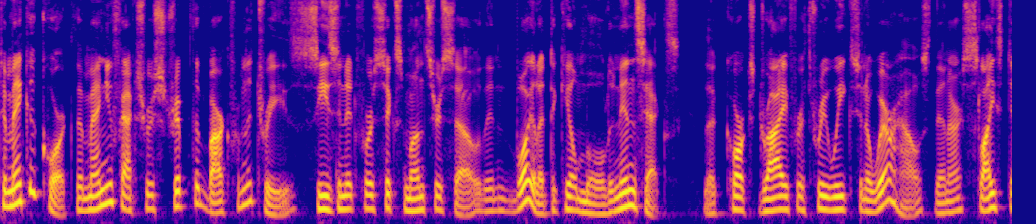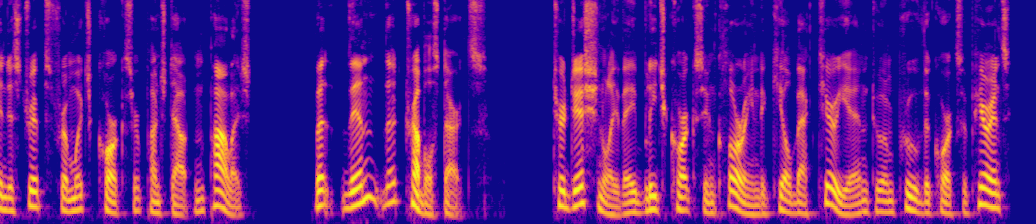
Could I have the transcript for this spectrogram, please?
To make a cork, the manufacturers strip the bark from the trees, season it for six months or so, then boil it to kill mold and insects. The corks dry for three weeks in a warehouse, then are sliced into strips from which corks are punched out and polished. But then the trouble starts. Traditionally, they bleach corks in chlorine to kill bacteria and to improve the cork's appearance.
